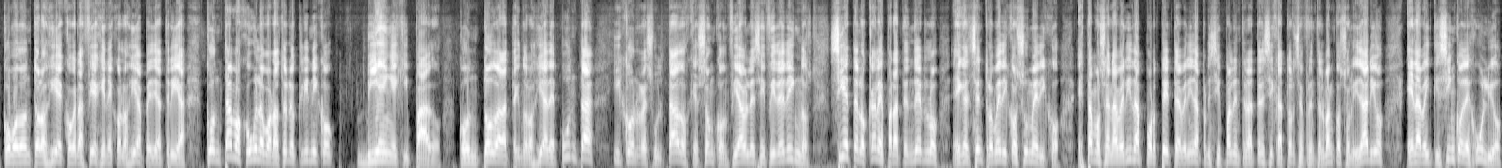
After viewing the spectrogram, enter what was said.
como odontología, ecografía, ginecología, pediatría. Contamos con un laboratorio clínico bien equipado, con toda la tecnología de punta y con resultados que son confiables y fidedignos. Siete locales para atenderlo en el Centro Médico Su Médico. Estamos en Avenida Portete, avenida principal entre la 13 y 14 frente al Banco Solidario, en la 25 de julio,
